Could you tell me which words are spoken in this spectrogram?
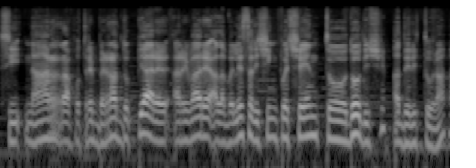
si narra potrebbe raddoppiare, arrivare alla bellezza di 512 addirittura.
